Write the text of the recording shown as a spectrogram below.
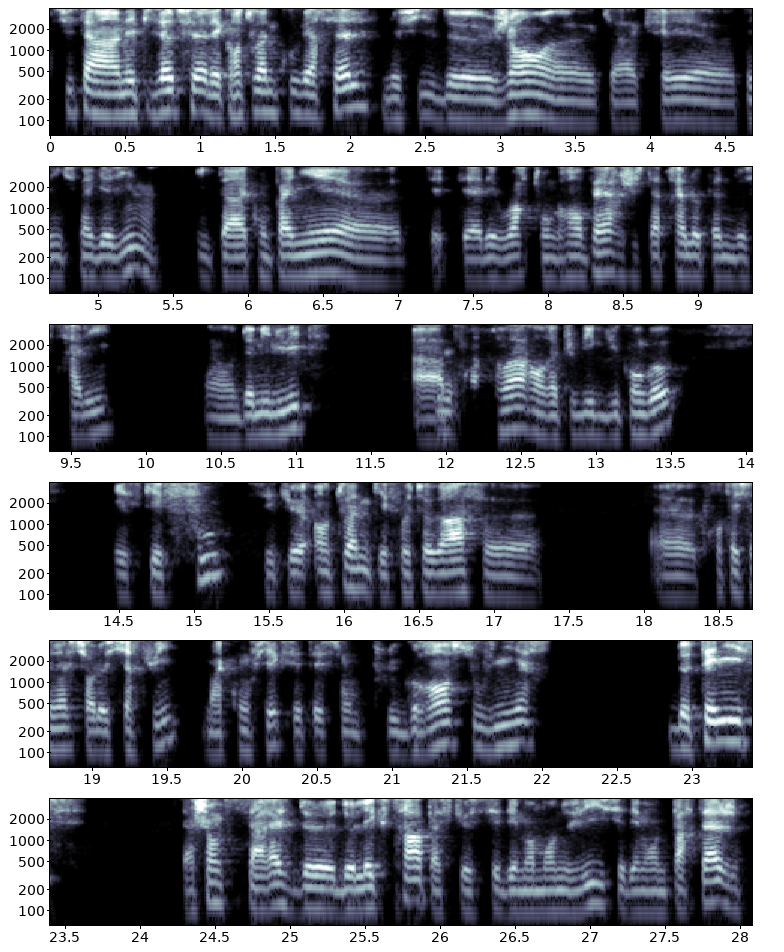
Suite à un épisode fait avec Antoine Couvercel, le fils de Jean euh, qui a créé euh, Tennis Magazine, il t'a accompagné, euh, tu es, allé voir ton grand-père juste après l'Open d'Australie en 2008 à Pointe-Noire en République du Congo. Et ce qui est fou, c'est que Antoine, qui est photographe euh, euh, professionnel sur le circuit, m'a confié que c'était son plus grand souvenir de tennis, sachant que ça reste de, l'extra parce que c'est des moments de vie, c'est des moments de partage.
